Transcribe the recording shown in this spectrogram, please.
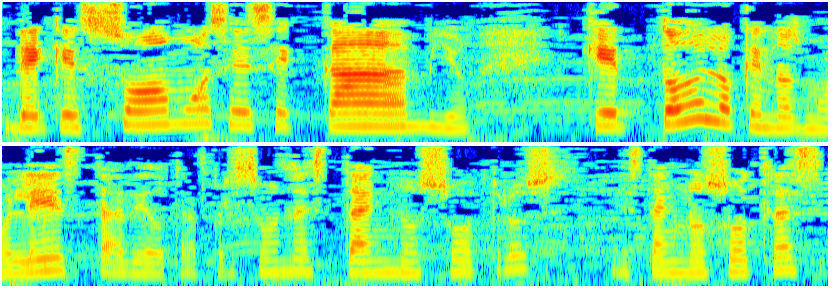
de que somos ese cambio que todo lo que nos molesta de otra persona está en nosotros, está en nosotras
